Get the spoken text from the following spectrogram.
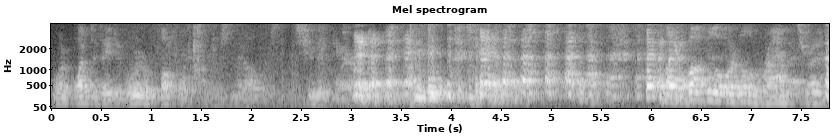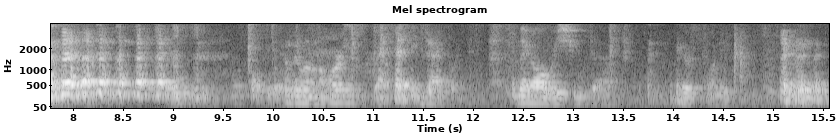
what, what did they do? We were buffalo hunters, and they always shoot an arrow. Like buffalo or little rabbits running. Because they were on a horse. Exactly. And they always shoot down. They're funny.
